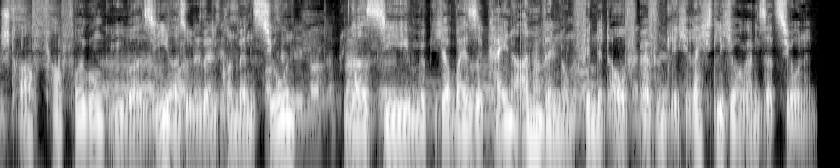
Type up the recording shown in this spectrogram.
Strafverfolgung über uh, sie, also über die Konvention, dass sie möglicherweise uh, keine Anwendung findet auf öffentlich-rechtliche Organisationen.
